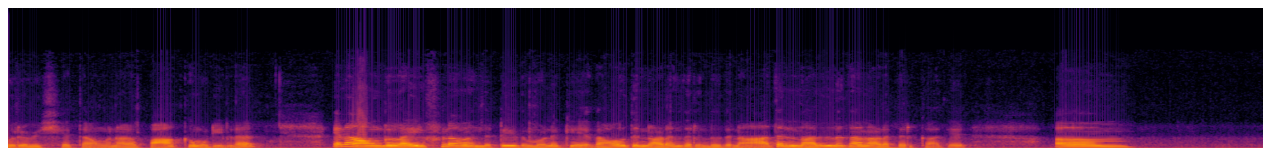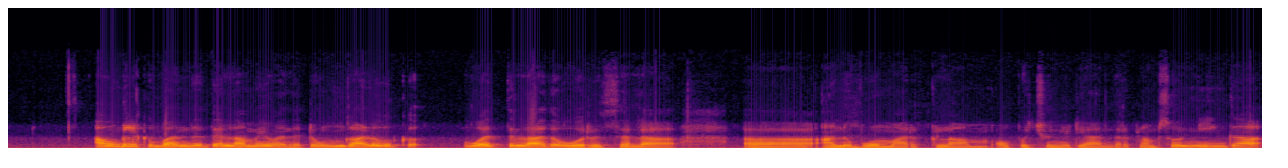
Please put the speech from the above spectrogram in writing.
ஒரு விஷயத்தை அவங்களால பார்க்க முடியல. ஏன்னா அவங்க லைஃப்பில் வந்துட்டு இது முன்னுக்கு ஏதாவது நடந்திருந்ததுன்னா அது நல்லதாக நடந்திருக்காது. அவங்களுக்கு வந்தது எல்லாமே வந்துட்டு உங்கள் அளவுக்கு ஒர்த் இல்லாத ஒரு சில அனுபவமாக இருக்கலாம் ஆப்பர்ச்சுனிட்டியாக இருந்திருக்கலாம். ஸோ நீங்கள்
